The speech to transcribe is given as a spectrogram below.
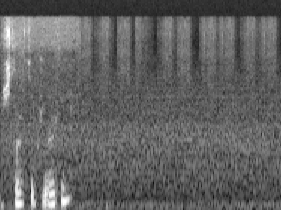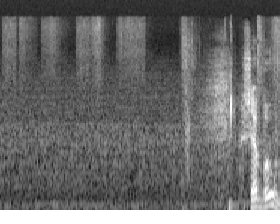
Was that the dragon? Shaboom.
